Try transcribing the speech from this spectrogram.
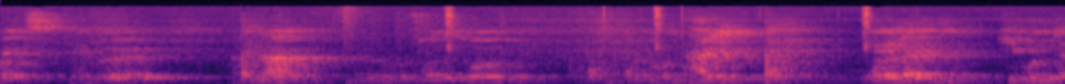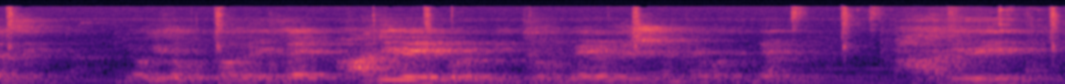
백스텝을 하나 그리고 손손 그리고 다리. 여기가 이제 기본 자세입니다. 여기서부터는 이제 body wave를 밑으로 내려주시면 되거든요. 바디 웨이브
